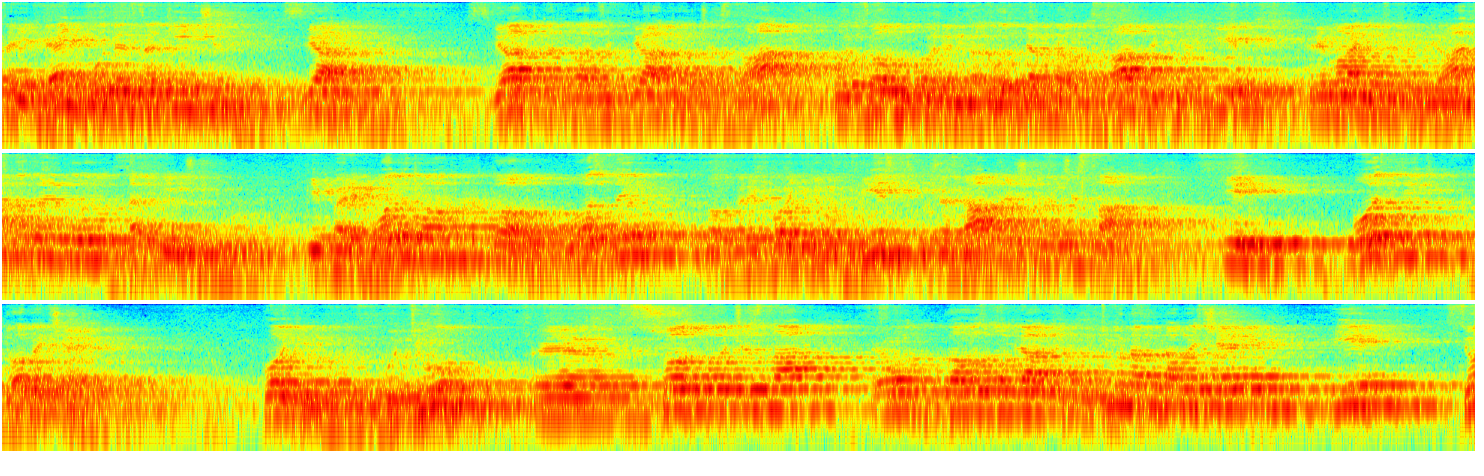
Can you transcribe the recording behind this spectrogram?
цей день буде закінчений. Святка. Святка 25 числа по цьому календару для православних, які тримаються юліанського календару, закінчуємо. І переходимо, постив, то переходьте у піст вже завтрашнього числа. І постіть до вечері. Потім кутю е, з 6 числа е, благословляти кутю на, на вечері і 7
